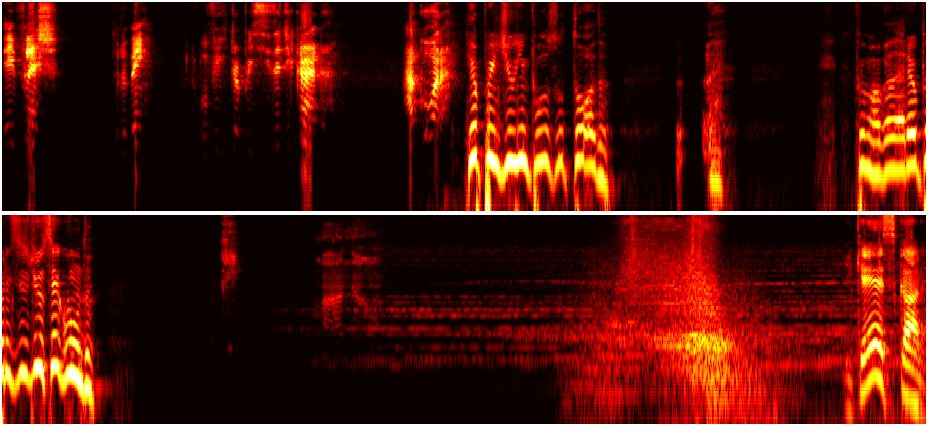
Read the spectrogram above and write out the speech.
Ei, Flash, tudo bem? O Victor precisa de carga. Agora! Eu perdi o impulso todo. Foi mal, galera. Eu preciso de um segundo. E quem é esse cara?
